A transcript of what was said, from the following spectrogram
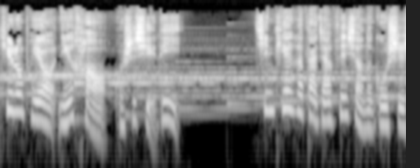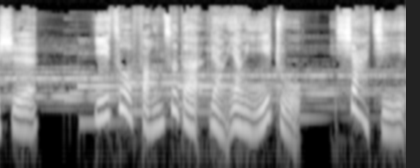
听众朋友，您好，我是雪莉。今天和大家分享的故事是《一座房子的两样遗嘱》下集。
